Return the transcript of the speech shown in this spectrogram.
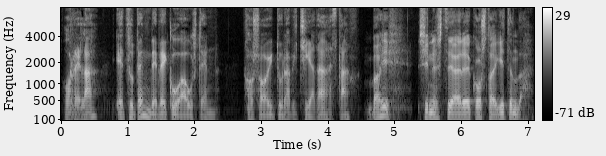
Horrela, ez zuten debeku hausten. Oso ohitura bitxia da, ezta? Bai, sinestea ere kosta egiten da.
